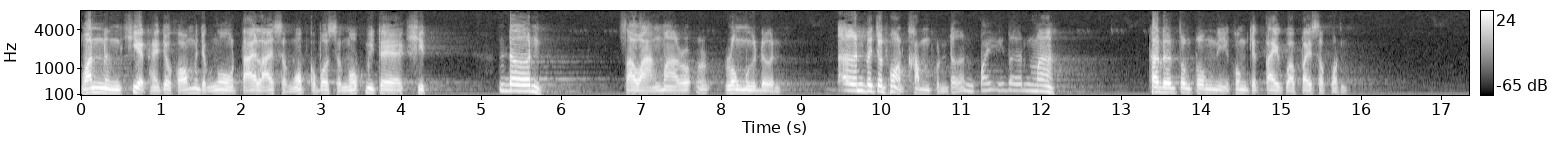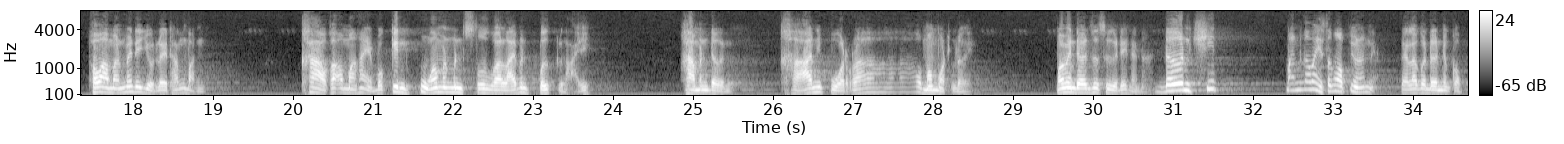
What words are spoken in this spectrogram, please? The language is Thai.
วันหนึ่งเครียดให้เจ้าของมันจะโง่ตายหลายสงบก็บ่สงบมีแต่คิด เดิน สว่างมาลงมือเดิน เดินไปจนหอดคำผลเดินไปเดินมา ถ้าเดินตรงๆนี่ คงจะไกลกว่าไปสกลเพราะว่ามันไม่ได้หยุดเลยทั้งวัน ข้าวเขาเอามาให้บอกกินหัวมันมันสัวไหลมันปึกไหลายพามันเดิน ขานี่ปวดร้าวมาหมดเลยมันเป็นเดินซื่อๆได้นะนะเดินคิด มันก็ไม่สงบอยู่นั่นเนี่ย แต่เราก็เดินจงกรม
